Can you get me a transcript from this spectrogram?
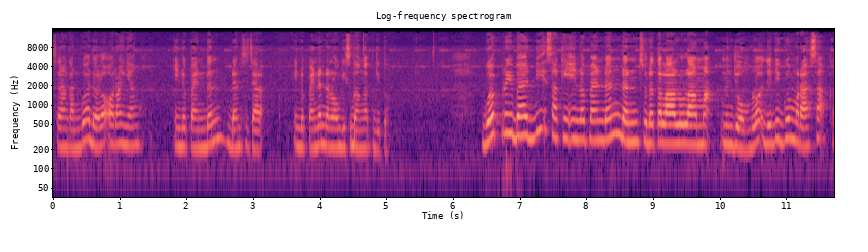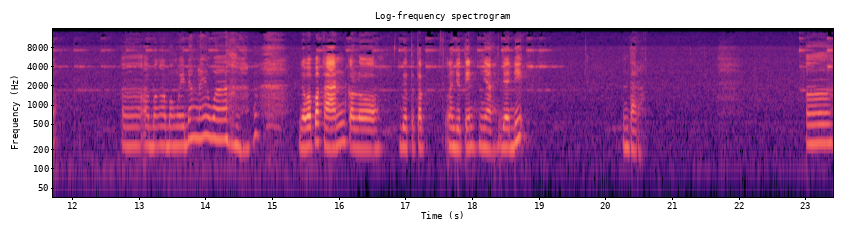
Sedangkan gue adalah orang yang independen dan secara independen dan logis banget gitu. Gue pribadi saking independen dan sudah terlalu lama menjomblo jadi gue merasa uh, abang-abang wedang lewat. Nggak apa-apa kan kalau gue tetap lanjutin? Ya jadi bentar. Uh,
